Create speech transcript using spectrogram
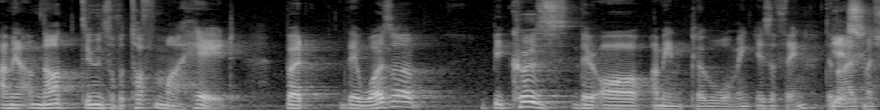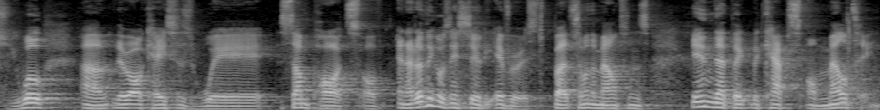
I mean, I'm not doing this off the top of my head, but there was a because there are. I mean, global warming is a thing. Deny Yes. as much as you will. Um, there are cases where some parts of, and I don't think it was necessarily Everest, but some of the mountains, in that the, the caps are melting,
